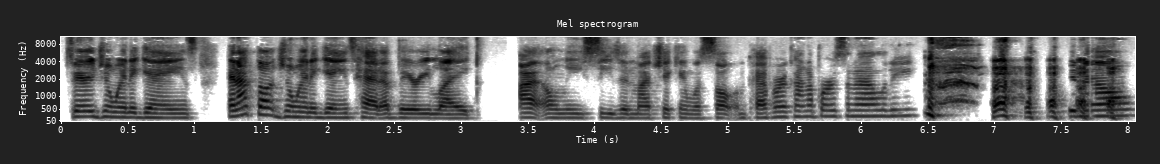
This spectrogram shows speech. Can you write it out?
It's very Joanna Gaines, and I thought Joanna Gaines had a very like I only season my chicken with salt and pepper kind of personality. you know,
